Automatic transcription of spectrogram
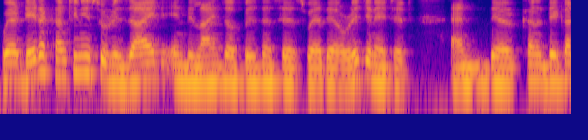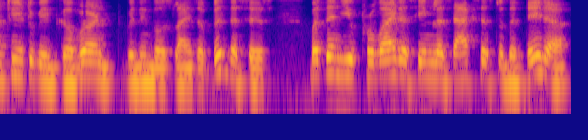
where data continues to reside in the lines of businesses where they originated, and they're they continue to be governed within those lines of businesses. But then you provide a seamless access to the data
